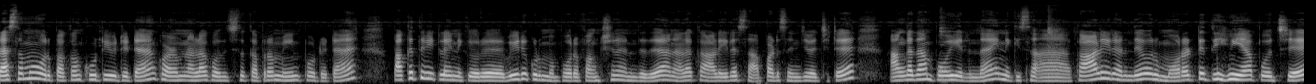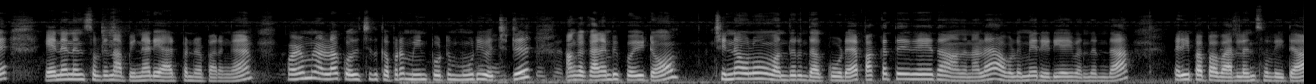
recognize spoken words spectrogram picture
ரசமும் ஒரு பக்கம் கூட்டி விட்டுட்டேன். குழம்பு நல்லா கொதிச்சதுக்கப்புறம் மீன் போட்டுட்டேன். பக்கத்து வீட்டில் இன்றைக்கி ஒரு வீடு குடும்பம் போகிற ஃபங்க்ஷன் இருந்தது. அதனால் காலையில் சாப்பாடு செஞ்சு வச்சுட்டு அங்கே தான் போயிருந்தேன். இன்றைக்கி சா காலையிலேருந்தே ஒரு முரட்டு தீனியாக போச்சு. என்னென்னு சொல்லிட்டு நான் பின்னாடி ஆட் பண்ணுறேன் பாருங்கள் குழம்பு நல்லா கொதிச்சதுக்கப்புறம் மீன் போட்டு மூடி வச்சுட்டு அங்கே கிளம்பி போயிட்டோம். சின்னவளும் வந்திருந்தா கூட. பக்கத்துலேயே தான் அதனால் அவளுமே ரெடியாகி வந்திருந்தா. பெரிய பாப்பா வரலன்னு சொல்லிட்டா.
